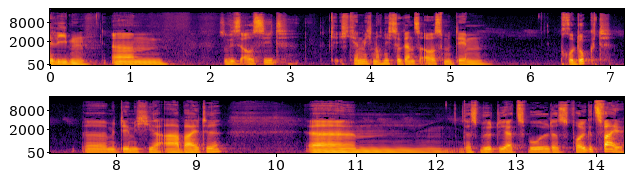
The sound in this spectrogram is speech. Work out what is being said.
ihr Lieben, ähm, so wie es aussieht, ich kenne mich noch nicht so ganz aus mit dem Produkt, äh, mit dem ich hier arbeite. Ähm, das wird jetzt wohl das Folge 2.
